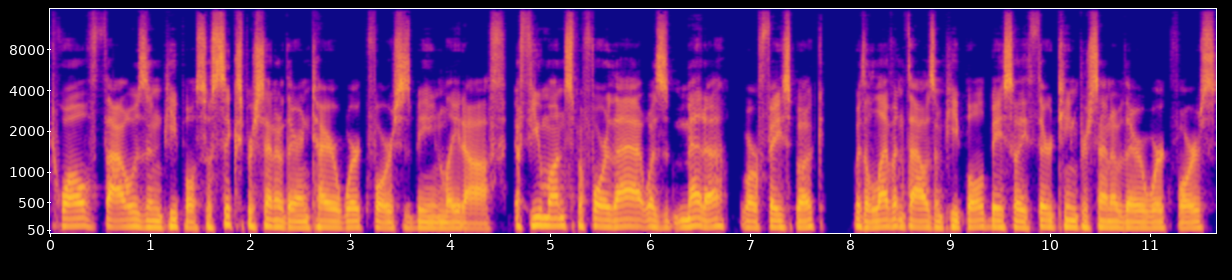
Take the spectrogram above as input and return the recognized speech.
12,000 people. So 6% of their entire workforce is being laid off. A few months before that was Meta or Facebook with 11,000 people, basically 13% of their workforce.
